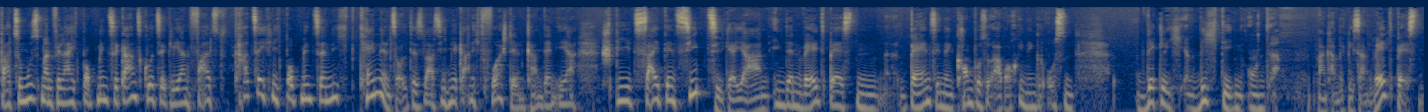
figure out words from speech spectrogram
Dazu muss man vielleicht Bob Minzer ganz kurz erklären, falls du tatsächlich Bob Minzer nicht kennen solltest, was ich mir gar nicht vorstellen kann, denn er spielt seit den 70er Jahren in den weltbesten Bands, in den Kompos, aber auch in den großen, wirklich wichtigen und man kann wirklich sagen weltbesten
